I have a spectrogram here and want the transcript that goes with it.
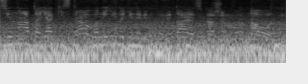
Ціна та якість трав вони іноді не відповідають, скажімо, одна одній.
